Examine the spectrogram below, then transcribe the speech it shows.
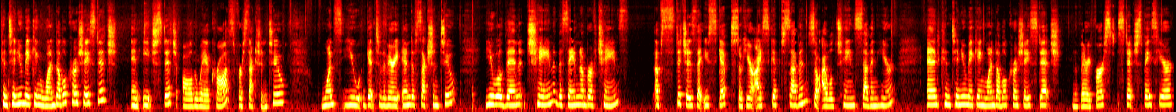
Continue making one double crochet stitch in each stitch all the way across for section two. Once you get to the very end of section two, you will then chain the same number of chains of stitches that you skipped. So here I skipped seven, so I will chain seven here and continue making one double crochet stitch in the very first stitch space here,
